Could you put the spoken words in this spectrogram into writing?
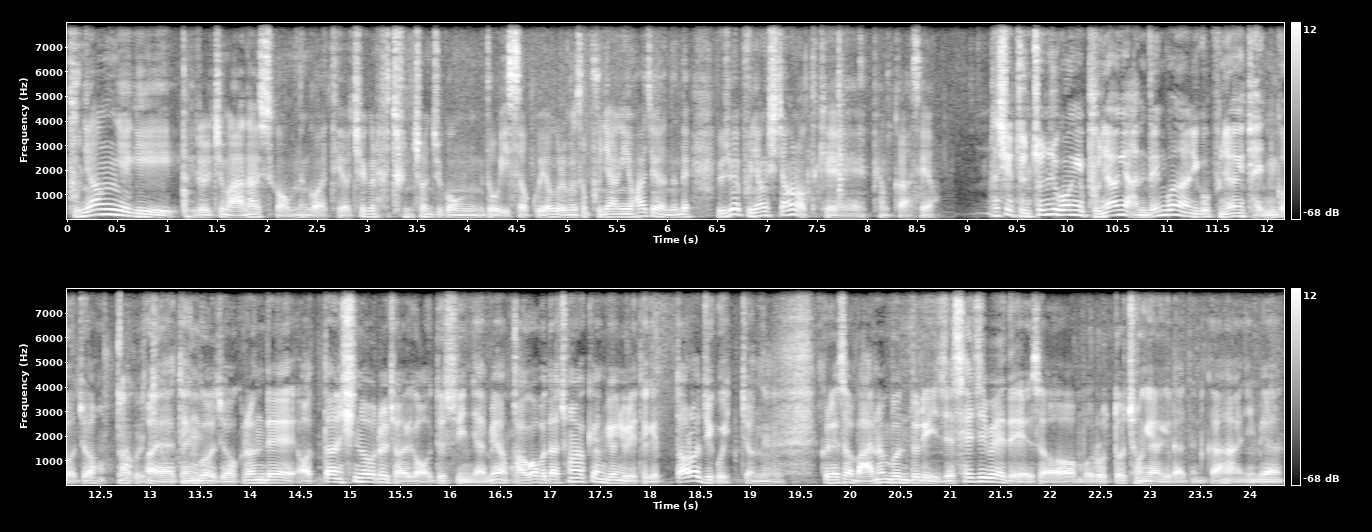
분양 얘기를 좀 안 할 수가 없는 것 같아요. 최근에 둔촌주공도 있었고요. 그러면서 분양이 화제였는데 요즘에 분양 시장은 어떻게 평가하세요? 사실 둔촌주공이 분양이 안 된 건 아니고 분양이 된 거죠. 아, 그렇죠. 예, 된 거죠. 그런데 어떤 신호를 저희가 얻을 수 있냐면 과거보다 청약 경쟁률이 되게 떨어지고 있죠. 네. 그래서 많은 분들이 이제 새 집에 대해서 뭐 로또 청약이라든가 아니면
